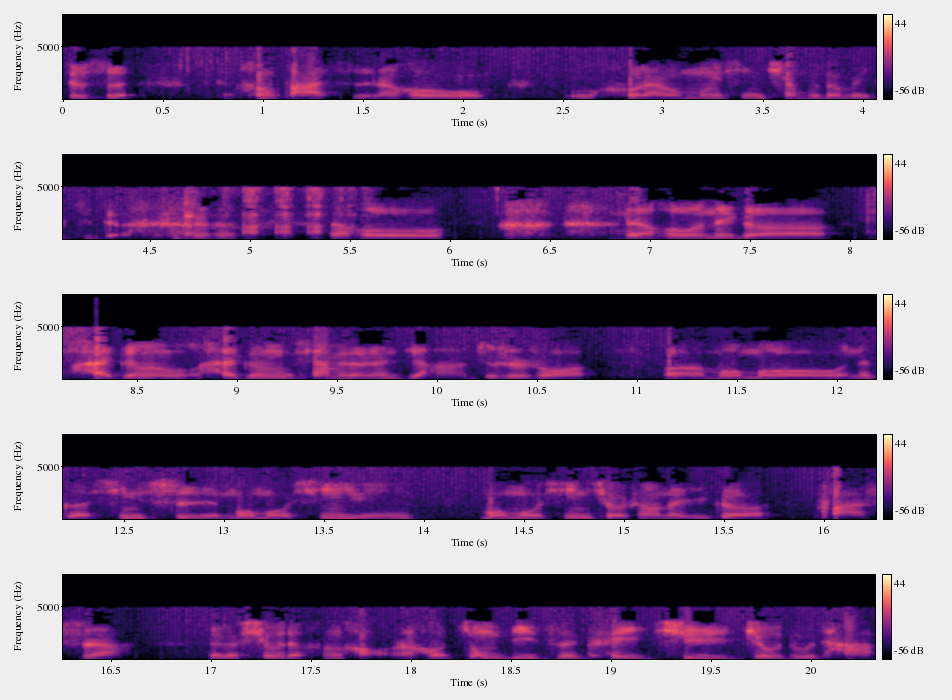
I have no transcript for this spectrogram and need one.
就是很法死，然后后来我梦醒全部都没记得，然后然后那个还跟还跟下面的人讲，就是说呃某某那个星市某某星云某某星球上的一个法师啊，这个修的很好，然后众弟子可以去救度他。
